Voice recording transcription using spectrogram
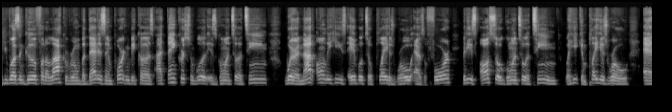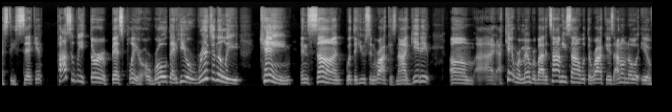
he wasn't good for the locker room but that is important because i think christian wood is going to a team where not only he's able to play his role as a four but he's also going to a team where he can play his role as the second possibly third best player a role that he originally came and signed with the houston rockets. Now i get it. Um i, I can't remember by the time he signed with the rockets i don't know if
